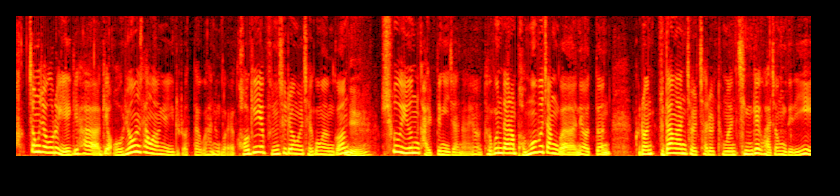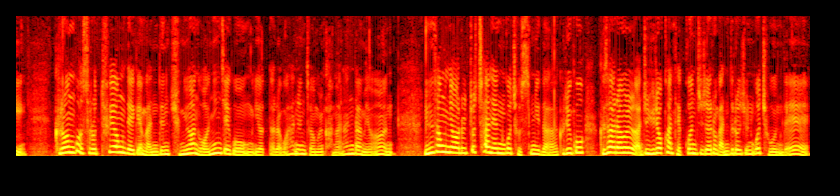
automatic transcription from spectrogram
확정적으로 얘기하기 어려운 상황에 이르렀다고 하는 거예요. 거기에 분수령을 제공한 건 예. 추윤 갈등이잖아요. 더군다나 법무부 장관의 어떤 그런 부당한 절차를 통한 징계 과정들이 그런 것으로 투영되게 만든 중요한 원인 제공이었다라고 하는 점을 감안한다면 윤석열을 쫓아내는 거 좋습니다. 그리고 그 사람을 아주 유력한 대권 주자로 만들어주는 거 좋은데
